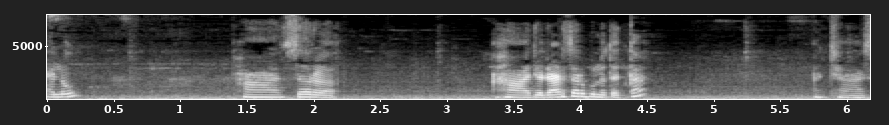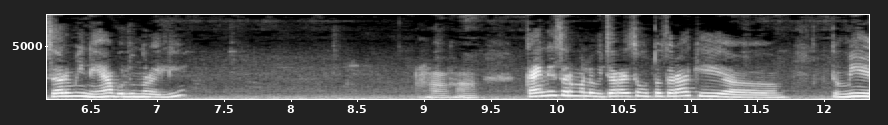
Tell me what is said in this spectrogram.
हॅलो? हां सर. हां जडाड सर बोलत आहेत का? अच्छा सर मी नेहा बोलून राहिली. हां हां. काही नाही सर मला विचारायचं होतं जरा की तुम्ही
